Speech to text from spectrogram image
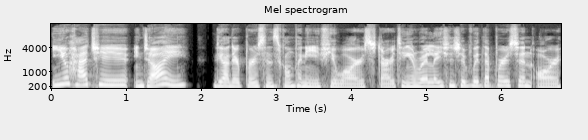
you had to enjoy the other person's company if you are starting a relationship with that person or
